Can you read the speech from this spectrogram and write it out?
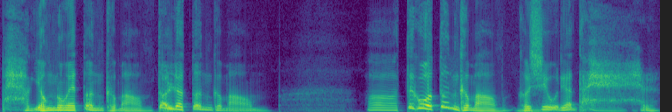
막 영롱했던 그 마음 떨렸던 그 마음 어, 뜨거웠던 그 마음 그것이 우리가 늘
